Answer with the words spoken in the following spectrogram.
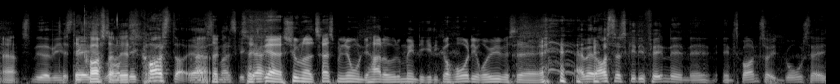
ja, ja. smider vi en Det- det koster op. lidt. Det koster, ja. Ja, så, man skal så de der 750 millioner, de har derude, du mener, de, kan- de kan hurtigt ryge, hvis... Øh, Ja, men også så skal de finde en, en, sponsor i den gode sag, ja.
